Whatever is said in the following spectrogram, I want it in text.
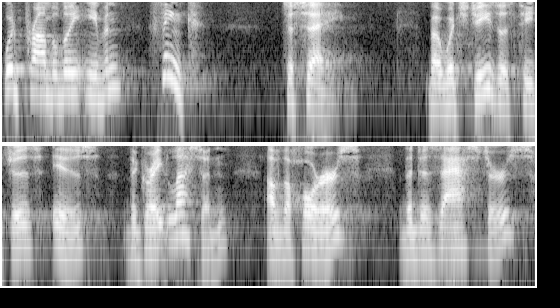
would probably even think to say, but which Jesus teaches is the great lesson of the horrors, the disasters,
